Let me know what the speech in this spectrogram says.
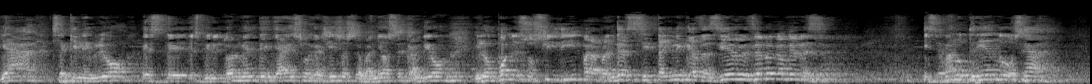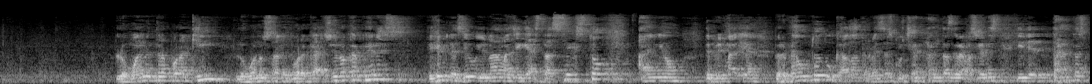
ya se equilibró este, espiritualmente, ya hizo ejercicio, se bañó, se cambió y lo pone su CD para aprender sí, técnicas de cierre, ¿sí no campeones? Y se va nutriendo, o sea, lo bueno entra por aquí, lo bueno sale por acá. ¿Sí no, campeones? Déjenme les digo, yo nada más llegué hasta sexto año de primaria, pero me he autoeducado a través de escuchar tantas grabaciones y de tantas,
